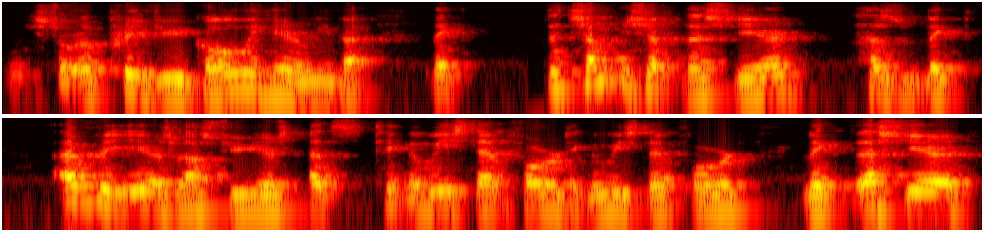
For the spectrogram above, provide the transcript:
we sort of preview Galway here a wee bit. Like the championship this year has like every year's last few years, it's taken a wee step forward, taken a wee step forward. Like this year,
